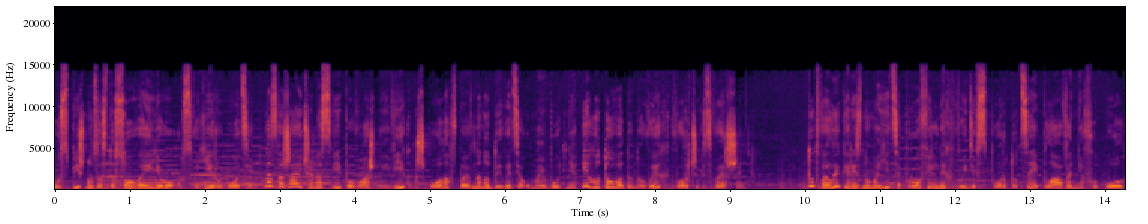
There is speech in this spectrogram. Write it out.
успішно застосовує його у своїй роботі. Незважаючи на свій поважний вік, школа впевнено дивиться у майбутнє і готова до нових творчих звершень. Тут велике різноманіття профільних видів спорту. Це і плавання, футбол,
